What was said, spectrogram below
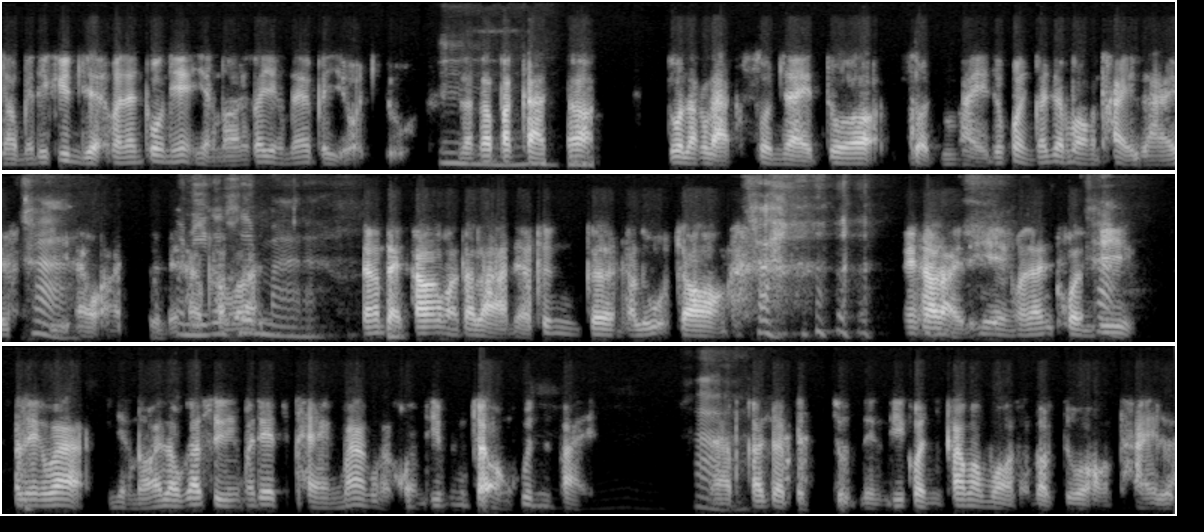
เราไม่ได้ขึ้นเยอะเพราะนั้นพวกนี้อย่างน้อยก็ยังได้ประโยชน์อยู่ แล้วก็ประกันก็ ตัวหลักๆ ส่วนใหญ่ตัวสดใหม่ ทุกคนก็จะมองไทยไลฟ์ DLI ถูกไหมครับเพราะว่าตั้งแต่เข้ามาตลาดเนี่ยเพิ่งเกินทะลุจองไม่เท่าไหร่ที่เอง เพราะนั้นคนที่เขาเรียกว่าอย่างน้อยเราก็ซื้อไม่ได้แพงมากกว่าคนที่เพิ่งจองหุ้นไปนะครับ ก็จะเป็นจุดหนึ่งที่คนเข้ามามองสำหรับตัวของไทยไล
